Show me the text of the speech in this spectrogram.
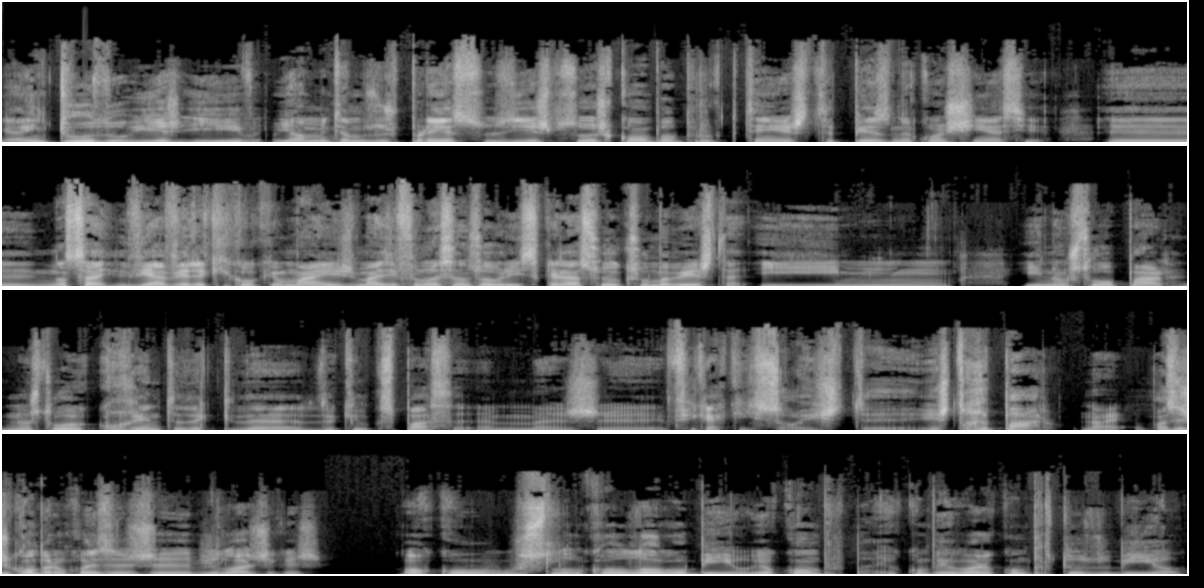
em tudo e, e, e, aumentamos os preços e as pessoas compram porque têm este peso na consciência. Uh, não sei, devia haver aqui mais, mais informação sobre isso. Se calhar sou eu que sou uma besta e, e não estou a par, não estou a corrente da, da, daquilo que se passa, mas uh, fica aqui só este, este reparo, não é? Vocês compram coisas uh, biológicas ou com o, com o logo bio? Eu compro, pá, eu compro agora compro tudo bio.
